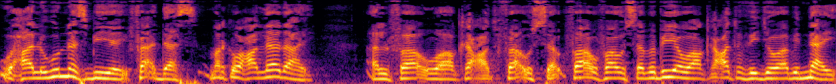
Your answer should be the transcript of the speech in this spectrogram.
waxaa lagu nasbiyey fa'daas. marka waxaad leedahay alfaau waaqifau faau sababiya waaqicatu fi jawaabi اnahyi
